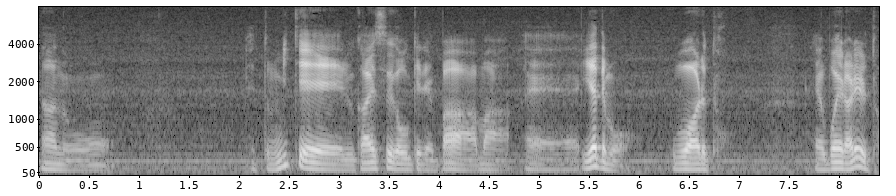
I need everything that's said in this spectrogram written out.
あのえっと見てる回数が多ければまあ、えー嫌でも覚わると、えー覚えられると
